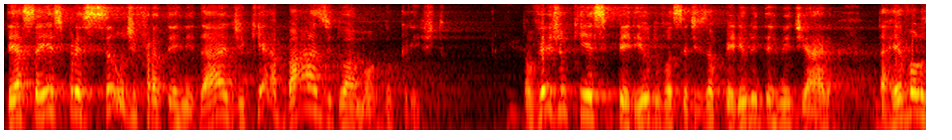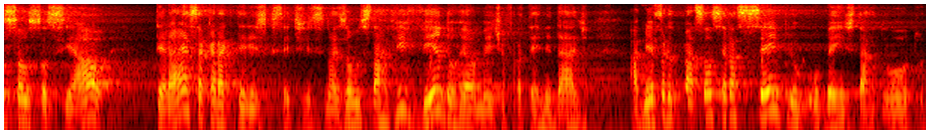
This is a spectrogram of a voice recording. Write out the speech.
dessa expressão de fraternidade que é a base do amor do Cristo. Então vejam que esse período, você diz, é o período intermediário da revolução social, terá essa característica que você disse, nós vamos estar vivendo realmente a fraternidade. A minha preocupação será sempre o bem-estar do outro.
